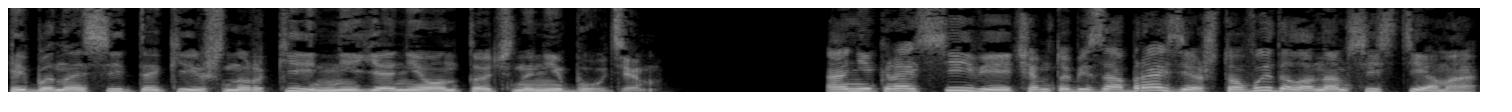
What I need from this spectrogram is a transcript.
ибо носить такие шнурки ни я, ни он точно не будем. Они красивее, чем то безобразие, что выдала нам система»,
